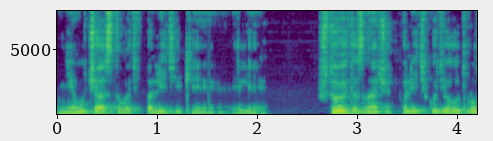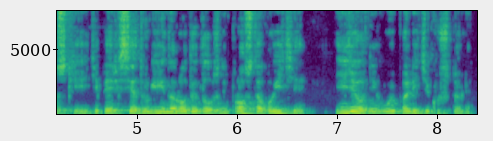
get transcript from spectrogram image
не участвовать в политике или что это значит? Политику делают русские, и теперь все другие народы должны просто выйти и делать никакую политику, что ли?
